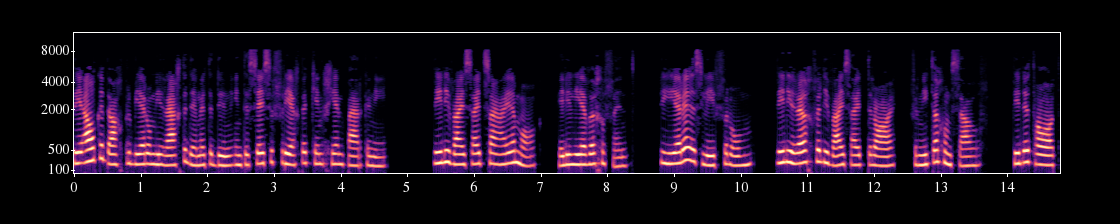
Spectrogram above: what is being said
Wie elke dag probeer om die rechte dingen te doen en te sê se vreugde ken geen perken nie. Wie die wijsheid sy eie maak, het die lewe gevind. Die Heere is lief vir hom. Wie die rug vir die wijsheid draai, vernietig homself. Wie dit haat,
